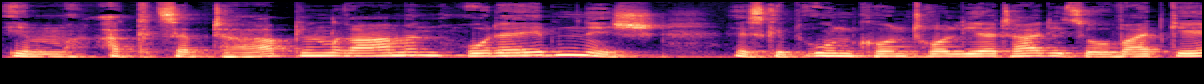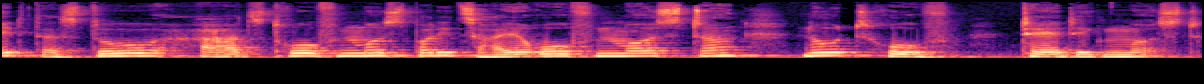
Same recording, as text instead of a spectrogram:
im akzeptablen Rahmen oder eben nicht. Es gibt Unkontrolliertheit, die so weit geht, dass du Arzt rufen musst, Polizei rufen musst, Notruf tätigen musst.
